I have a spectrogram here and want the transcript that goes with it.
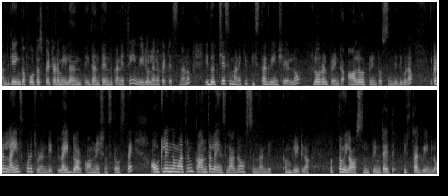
అందుకే ఇంకా ఫొటోస్ పెట్టడం ఇలా ఇదంతా ఎందుకనేసి వీడియోలోనే పెట్టేస్తున్నాను. ఇది వచ్చేసి మనకి పిస్తా గ్రీన్ షేడ్లో floral print all over print వస్తుంది ఇది కూడా. ఇక్కడ లైన్స్ కూడా చూడండి లైట్ డార్క్ కాంబినేషన్స్తో వస్తాయి. అవుట్లైన్గా మాత్రం కాంత లైన్స్ లాగా వస్తుందండి కంప్లీట్గా. మొత్తం ఇలా వస్తుంది ప్రింట్ అయితే పిస్తా గ్రీన్లో.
